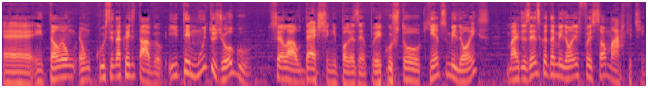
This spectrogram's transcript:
É, então é um, é um custo inacreditável. E tem muito jogo, sei lá, o Destiny, por exemplo, ele custou 500 milhões, mas 250 milhões foi só marketing.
